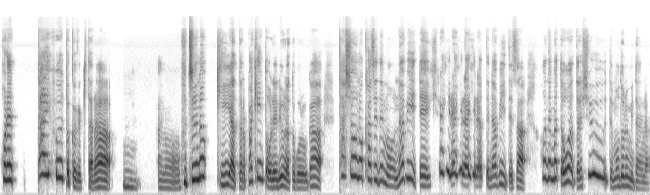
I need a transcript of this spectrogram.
これ台風とかが来たらうんあの普通の木やったらパキンと折れるようなところが多少の風でもなびいてひらひらひらひらってなびいてさほんでまた終わったらシューって戻るみたいな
